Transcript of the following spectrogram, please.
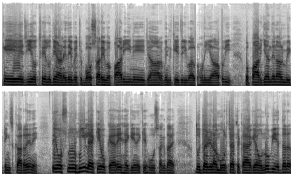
ਕਿ ਜੀ ਉੱਥੇ ਲੁਧਿਆਣੇ ਦੇ ਵਿੱਚ ਬਹੁਤ ਸਾਰੇ ਵਪਾਰੀ ਨੇ ਜਾਂ ਅਰਵਿੰਦ ਕੇਜਰੀਵਾਲ ਹੁਣੀ ਆਪ ਵੀ ਵਪਾਰੀਆਂ ਦੇ ਨਾਲ ਮੀਟਿੰਗਸ ਕਰ ਰਹੇ ਨੇ ਤੇ ਉਸ ਨੂੰ ਹੀ ਲੈ ਕੇ ਉਹ ਕਹਿ ਰਹੇ ਹੈਗੇ ਨੇ ਕਿ ਹੋ ਸਕਦਾ ਹੈ। ਦੂਜਾ ਜਿਹੜਾ ਮੋਰਚਾ ਚੁਕਾਇਆ ਗਿਆ ਉਹਨੂੰ ਵੀ ਇੱਧਰ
